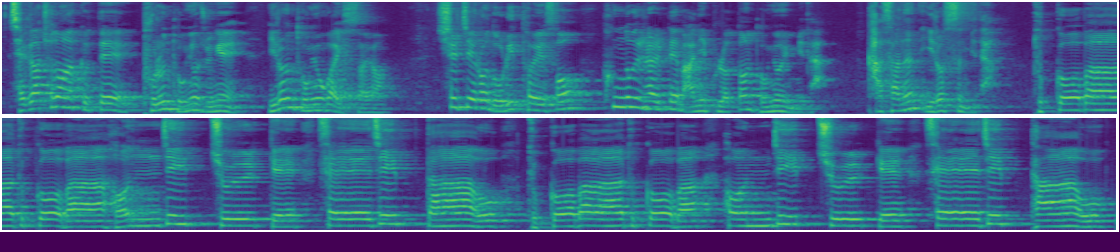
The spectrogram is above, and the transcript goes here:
제가 초등학교 때 부른 동요 중에 이런 동요가 있어요. 실제로 놀이터에서 흙놀이를 할 때 많이 불렀던 동요입니다. 가사는 이렇습니다. 두꺼봐 두꺼봐 헌집 줄게 새집 다오 두꺼봐 두꺼봐 헌집 줄게 새집 다오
